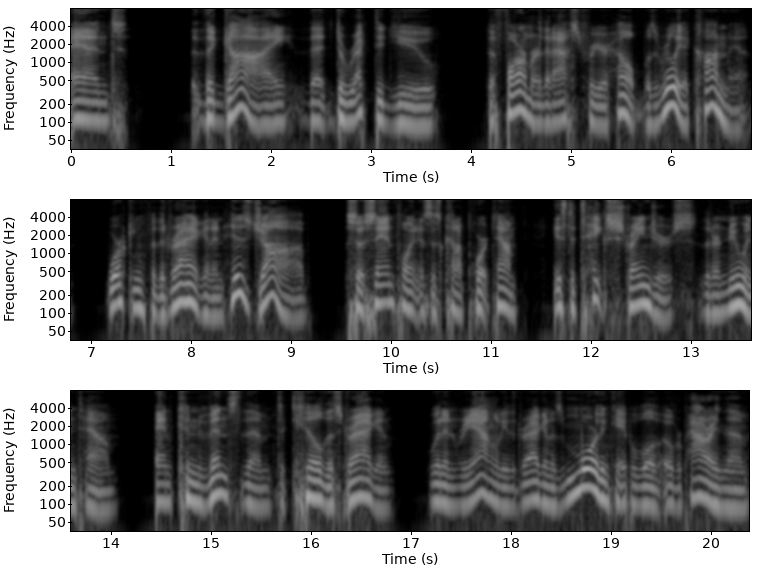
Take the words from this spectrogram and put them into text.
and the guy that directed you, the farmer that asked for your help, was really a con man working for the dragon, and his job so Sandpoint is this kind of port town, is to take strangers that are new in town and convince them to kill this dragon, when in reality the dragon is more than capable of overpowering them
